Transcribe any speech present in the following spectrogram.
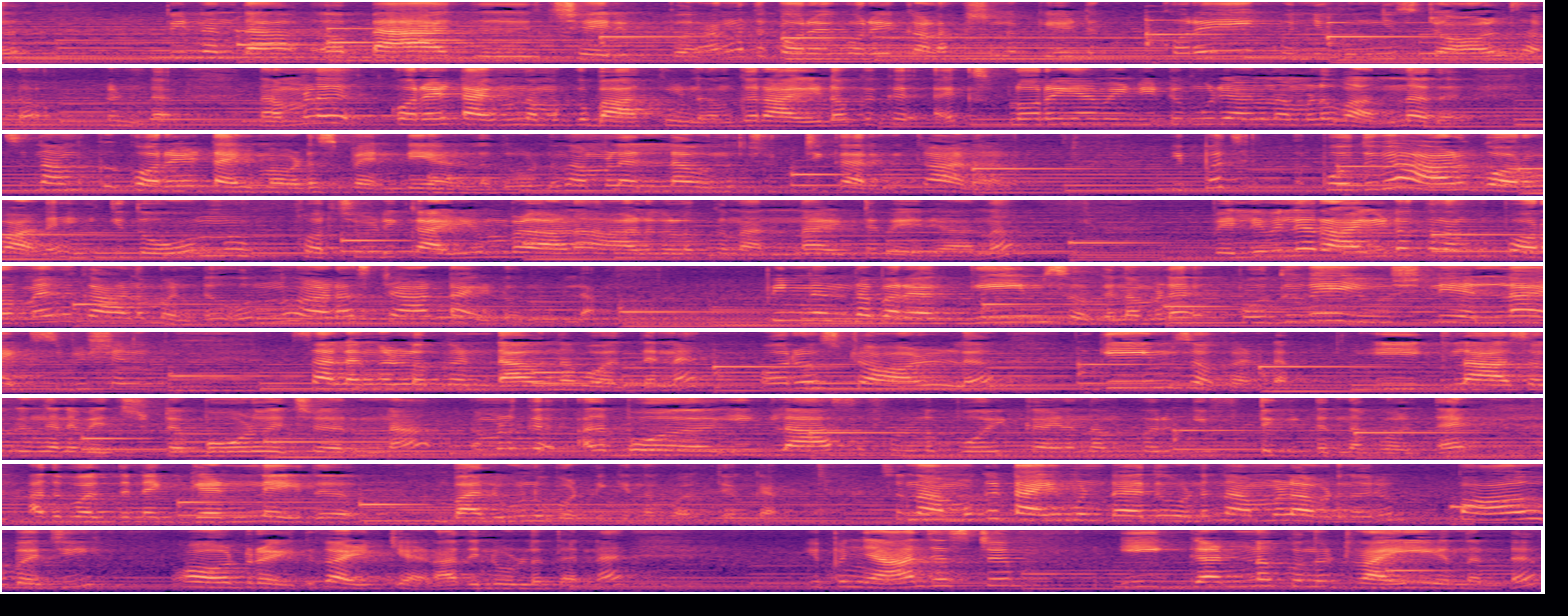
പിന്നെന്താ ബാഗ് ചെരുപ്പ് അങ്ങനത്തെ കുറെ കുറെ കളക്ഷനൊക്കെ ആയിട്ട് കുറെ കുഞ്ഞു കുഞ്ഞു സ്റ്റാൾസ് അവിടെ ഉണ്ട്. നമ്മൾ കുറെ ടൈം നമുക്ക് ബാക്കിയുണ്ട്. നമുക്ക് റൈഡൊക്കെ എക്സ്പ്ലോർ ചെയ്യാൻ വേണ്ടിയിട്ടും കൂടിയാണ് നമ്മൾ വന്നത്. സോ നമുക്ക് കുറെ ടൈം അവിടെ സ്പെൻഡ് ചെയ്യാനുള്ളത് കൊണ്ട് നമ്മളെല്ലാം ഒന്ന് ചുറ്റിക്കറങ്ങി കാണുകയാണ് ഇപ്പൊ പൊതുവെ ആൾ കുറവാണ്. എനിക്ക് തോന്നുന്നു കുറച്ചുകൂടി കഴിയുമ്പോഴാണ് ആളുകളൊക്കെ നന്നായിട്ട് വരികയാണ് വലിയ വലിയ റൈഡൊക്കെ നമുക്ക് പുറമേ നിന്ന് കാണുന്നുണ്ട് ഒന്നും അവിടെ സ്റ്റാർട്ട് ആയിട്ടൊന്നുമില്ല. പിന്നെന്താ പറയുക ഗെയിംസ് ഒക്കെ. നമ്മുടെ പൊതുവെ യൂഷ്വലി എല്ലാ എക്സിബിഷൻ സ്ഥലങ്ങളിലൊക്കെ ഉണ്ടാവുന്ന പോലെ തന്നെ ഓരോ സ്റ്റാളിൽ ഗെയിംസ് ഒക്കെ ഉണ്ട്. ഈ ഗ്ലാസ് ഒക്കെ ഇങ്ങനെ വെച്ചിട്ട് ബോർഡ് വെച്ച് വരുന്ന നമ്മൾക്ക് അത് ഈ ഗ്ലാസ് ഫുള്ള് പോയി കഴിഞ്ഞാൽ നമുക്കൊരു ഗിഫ്റ്റ് കിട്ടുന്ന പോലത്തെ അതുപോലെ തന്നെ ഗണ്ണ് ചെയ്ത് ബലൂണ് പൊട്ടിക്കുന്ന പോലത്തെ ഒക്കെ സോ നമുക്ക് ടൈം ഉണ്ടായത് കൊണ്ട് നമ്മൾ അവിടെ നിന്ന് ഒരു പാവ് ബജി ഓർഡർ ചെയ്ത് കഴിക്കുകയാണ് അതിന്റെ ഉള്ളിൽ തന്നെ. ഇപ്പം ഞാൻ ജസ്റ്റ് ഈ ഗണ്ണൊക്കെ ഒന്ന് ട്രൈ ചെയ്യുന്നുണ്ട്.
